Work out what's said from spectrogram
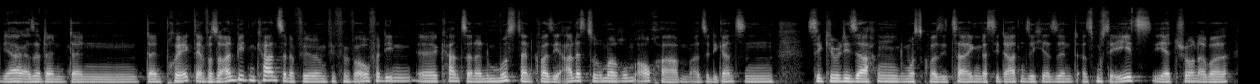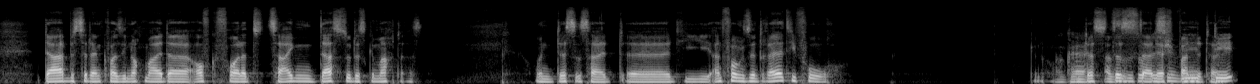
ja, also dein, dein, dein Projekt einfach so anbieten kannst und dafür irgendwie 5 Euro verdienen äh, kannst, sondern du musst dann quasi alles drumherum auch haben. Also die ganzen Security-Sachen, du musst quasi zeigen, dass die Daten sicher sind. Also das musst du eh jetzt, jetzt schon, aber da bist du dann quasi nochmal da aufgefordert zu zeigen, dass du das gemacht hast. Und das ist halt, äh, die Anforderungen sind relativ hoch. Genau. Okay. Und das, Also das ist so da der spannende wie Teil. D-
